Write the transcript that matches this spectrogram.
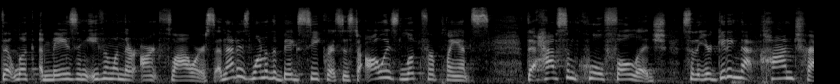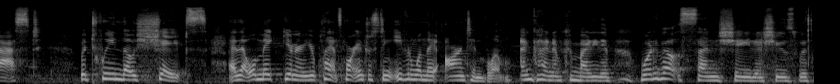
that look amazing even when there aren't flowers. And that is one of the big secrets is to always look for plants that have some cool foliage so that you're getting that contrast between those shapes, and that will make you know your plants more interesting even when they aren't in bloom. And kind of combining them. What about sunshade issues with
